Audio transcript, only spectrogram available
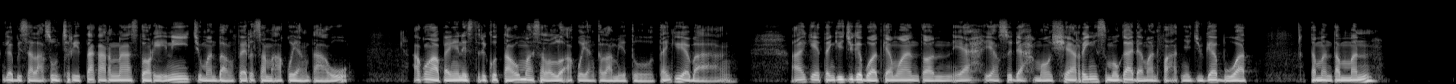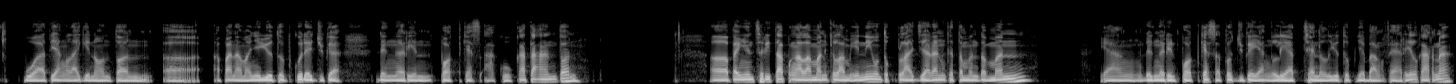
gak bisa langsung cerita karena story ini cuma Bang Feril sama aku yang tahu. Aku gak pengen istriku tahu masa lalu aku yang kelam itu. Thank you ya Bang. Oke, okay, thank you juga buat kamu Anton ya yang sudah mau sharing. Semoga ada manfaatnya juga buat teman-teman buat yang lagi nonton uh, apa namanya YouTubeku dan juga dengerin podcast aku. Kata Anton, uh, pengen cerita pengalaman kelam ini untuk pelajaran ke teman-teman yang dengerin podcast atau juga yang lihat channel YouTube-nya Bang Feril karena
